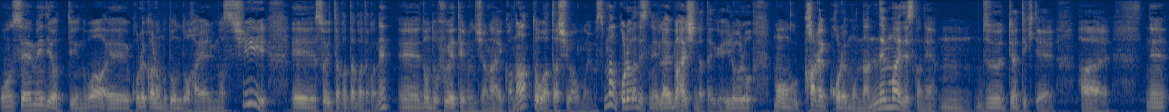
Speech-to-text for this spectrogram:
音声メディアっていうのは、えー、これからもどんどん流行りますし、えー、そういった方々がね、えー、どんどん増えてるんじゃないかなと私は思います。まあこれはですね、ライブ配信だったりとかいろいろ、もう、かれこれもう何年前ですかね、うん、ずっとやってきて、はい。ね、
